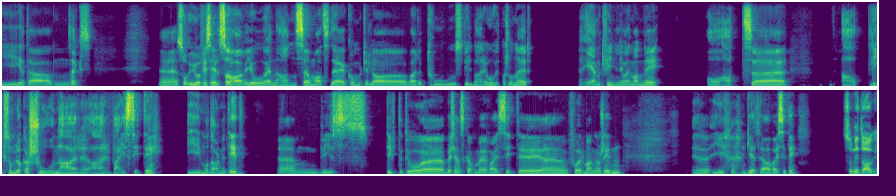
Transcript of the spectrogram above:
i GTA 6. Eh, så uoffisielt så har vi jo en anelse om at det kommer til å være to spillbare hovedpersoner. En kvinnelig og en mannlig, og at, at liksom lokasjonen er, er Vice City i moderne tid. Vi stiftet jo bekjentskap med Vice City for mange år siden i GTA Vice City. Som i dag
